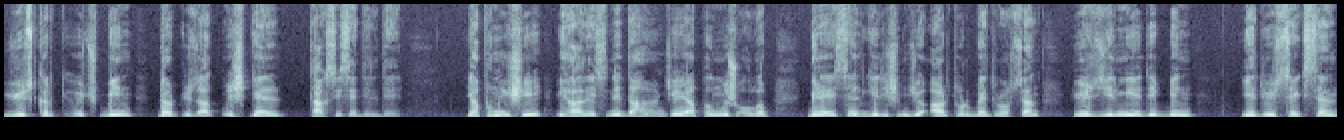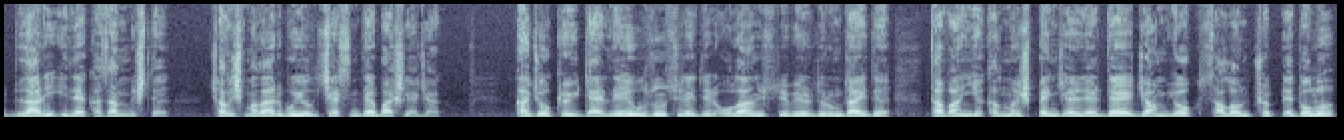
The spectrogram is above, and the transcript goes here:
143.460 gel taksis edildi. Yapım işi ihalesini daha önce yapılmış olup bireysel girişimci Arthur Bedrosyan 127.780 lari ile kazanmıştı. Çalışmalar bu yıl içerisinde başlayacak. Kaco Köy Derneği uzun süredir olağanüstü bir durumdaydı. Tavan yıkılmış, pencerelerde cam yok, salon çöple dolu,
